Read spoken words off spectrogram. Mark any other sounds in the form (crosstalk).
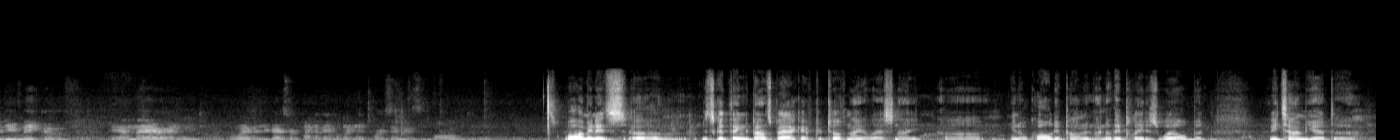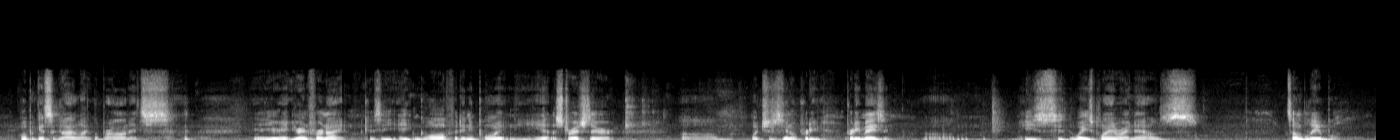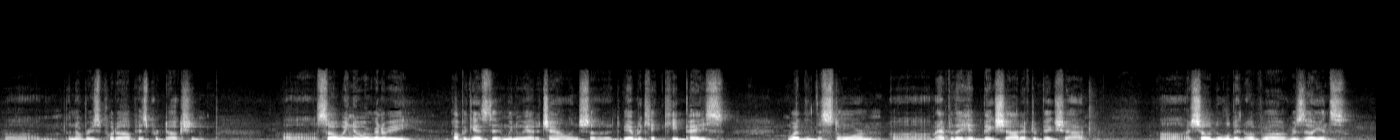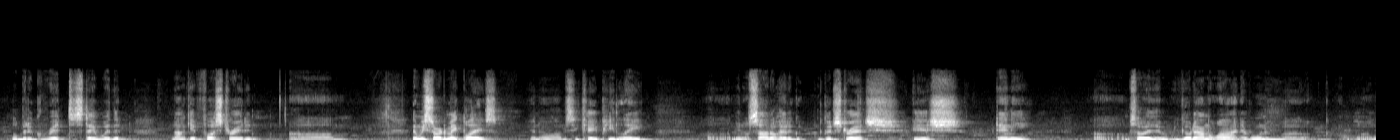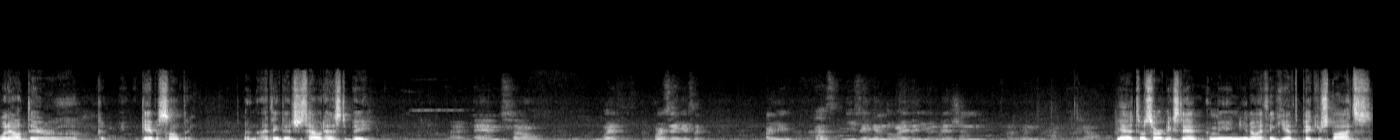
did you make of Dan there and the way that you guys were kind of able to get Porzingis involved? Well, I mean, it's um, it's a good thing to bounce back after a tough night last night. Um, you know, quality opponent. I know they played as well, but anytime you have to go up against a guy like LeBron, it's (laughs) you're, you're in for a night because he, he can go off at any point, and he, he had a stretch there, um, which is you know pretty pretty amazing. Um, he's the way he's playing right now is it's unbelievable. Um, the number he's put up, his production. Uh, so we knew we were going to be up against it, and we knew we had a challenge. So to be able to keep pace weather the storm um, after they hit big shot after big shot. Uh, showed a little bit of uh, resilience, a little bit of grit to stay with it, not get frustrated. Um, then we started to make plays. You know, obviously KP late. Uh, you know, Sato had a good stretch. Ish, Deni. Um, so it, we go down the line. Everyone who uh, went out there uh, gave us something, and I think that's just how it has to be. And so, with Porzingis, like, are you guys using him the way that you envision yeah, to a certain extent. I mean, you know, I think you have to pick your spots.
